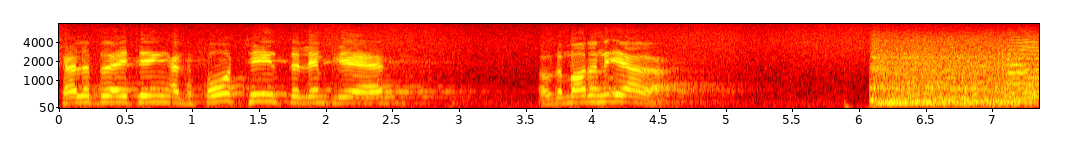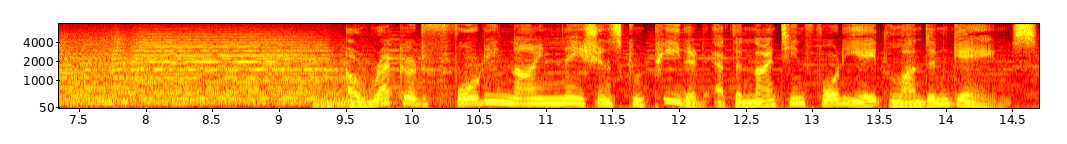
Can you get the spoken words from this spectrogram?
celebrating as the 14th Olympiad of the modern era. A record 49 nations competed at the 1948 London Games.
